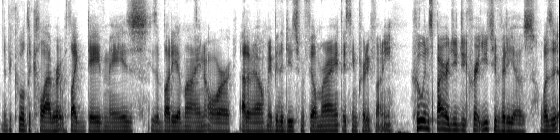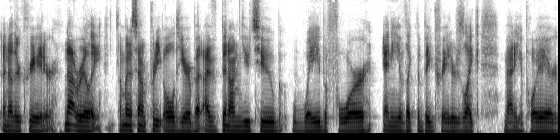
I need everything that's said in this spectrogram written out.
It'd be cool to collaborate with like Dave Mays. He's a buddy of mine, or I don't know, maybe the dudes from Film Riot. They seem pretty funny. Who inspired you to create YouTube videos? Was it another creator? Not really. I'm going to sound pretty old here, but I've been on YouTube way before any of like the big creators like Matti Haapoja or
